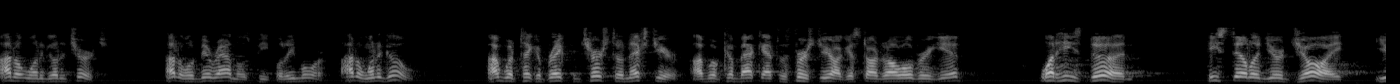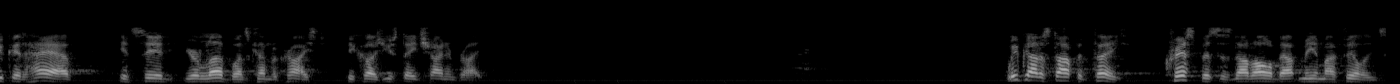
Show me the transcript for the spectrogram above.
I don't want to go to church. I don't want to be around those people anymore. I don't want to go. I'm going to take a break from church till next year. I'm going to come back after the first year. I'll get started all over again. What he's doing, he's still in your joy you could have in seeing your loved ones come to Christ because you stayed shining bright. We've got to stop and think. Christmas is not all about me and my feelings.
